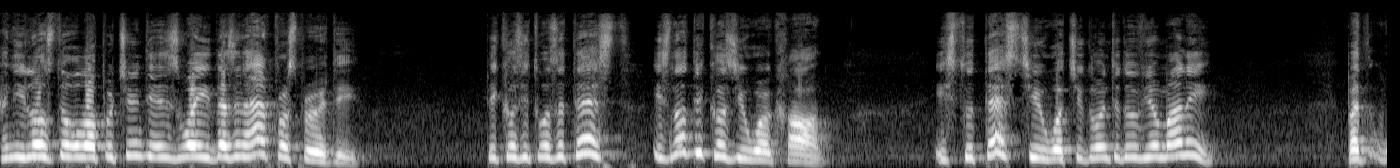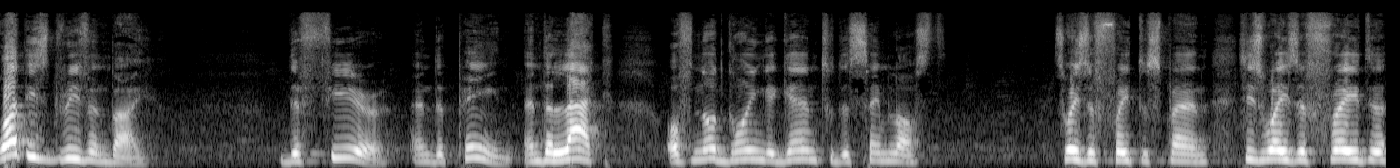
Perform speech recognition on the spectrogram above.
And he lost the whole opportunity. This is why he doesn't have prosperity. Because it was a test. It's not because you work hard. It's to test you what you're going to do with your money. But what is driven by? The fear and the pain and the lack of not going again to the same loss. So he's afraid to spend. This is why he's afraid, uh,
